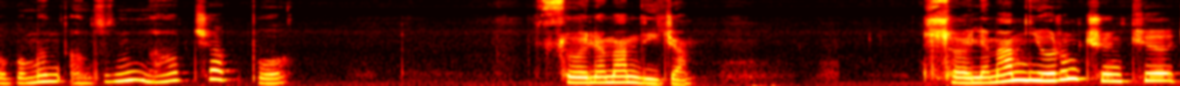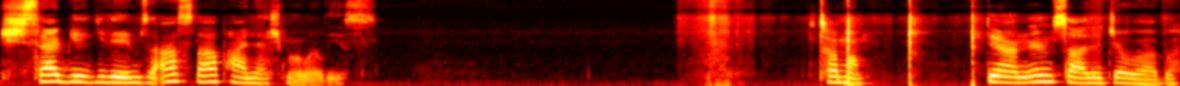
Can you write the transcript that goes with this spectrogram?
Babamın adını ne yapacak bu? Söylemem diyeceğim. Söylemem diyorum çünkü kişisel bilgilerimizi asla paylaşmamalıyız. Tamam. Dünyanın en sade cevabı.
